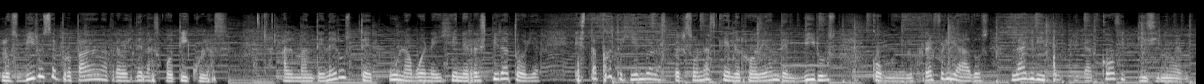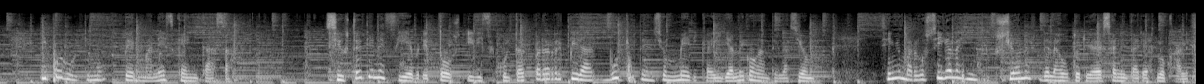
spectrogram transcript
Los virus se propagan a través de las gotículas. Al mantener usted una buena higiene respiratoria, está protegiendo a las personas que le rodean del virus, como de los resfriados, la gripe y la COVID-19. Y por último, permanezca en casa. Si usted tiene fiebre, tos y dificultad para respirar, busque atención médica y llame con antelación. Sin embargo, siga las instrucciones de las autoridades sanitarias locales.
